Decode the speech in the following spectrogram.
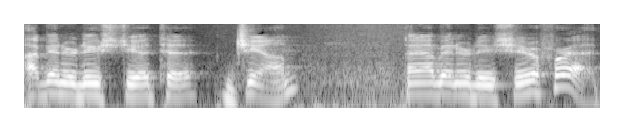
I've introduced you to Jim and I've introduced you to Fred.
